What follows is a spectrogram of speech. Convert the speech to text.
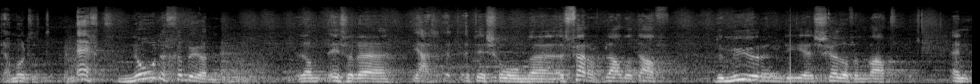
dan moet het echt nodig gebeuren. Dan is er, eh, ja, het, is gewoon, eh, het verf bladdert af. De muren die eh, schilven wat. En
